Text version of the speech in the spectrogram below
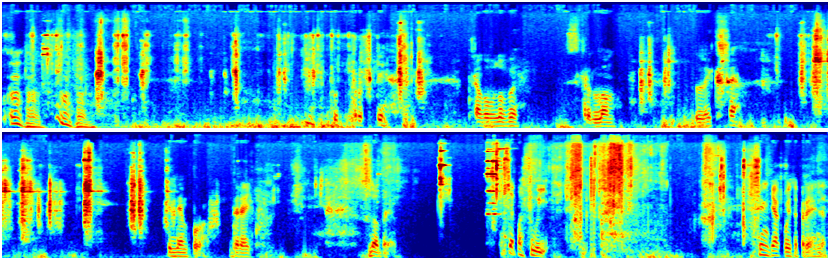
Угу, угу. Тут трошки треба було би свердлом легше. Підемо по дереву. Добре. Все пасує. Всім дякую за перегляд.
